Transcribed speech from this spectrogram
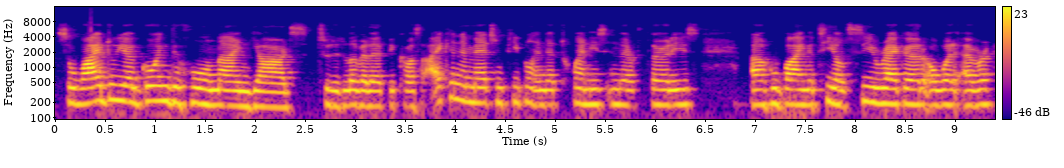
so why do you going the whole nine yards to deliver that? Because I can imagine people in their 20s, in their 30s, uh, who buying a TLC record or whatever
